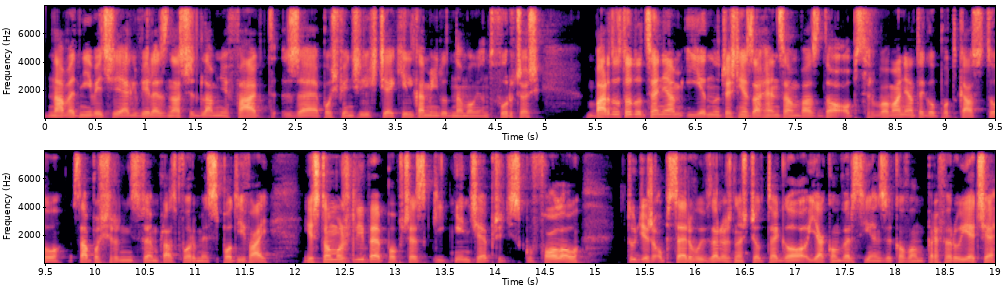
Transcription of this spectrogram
Nawet nie wiecie, jak wiele znaczy dla mnie fakt, że poświęciliście kilka minut na moją twórczość. Bardzo to doceniam i jednocześnie zachęcam Was do obserwowania tego podcastu za pośrednictwem platformy Spotify. Jest to możliwe poprzez kliknięcie przycisku follow, tudzież obserwuj w zależności od tego, jaką wersję językową preferujecie.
